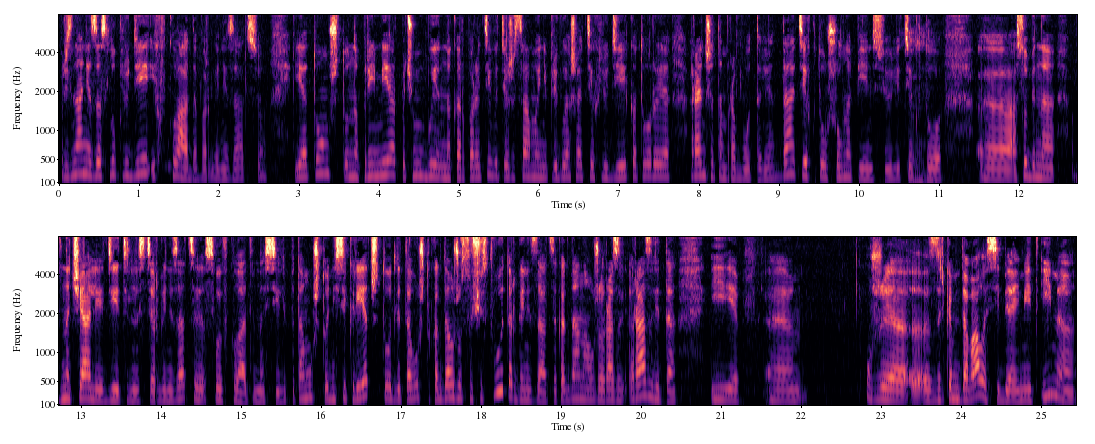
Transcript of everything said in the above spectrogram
признание заслуг людей, их вклада в организацию. И о том, что, например, почему бы на корпоративы те же самые не приглашать тех людей, которые раньше там работали, да, тех, кто ушел на пенсию, или тех, кто э, особенно в начале деятельности организации свой вклад вносили. Потому что не секрет, что для того, что когда уже существует организация, когда она уже развита и э, уже э, зарекомендовала себя, имеет имя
